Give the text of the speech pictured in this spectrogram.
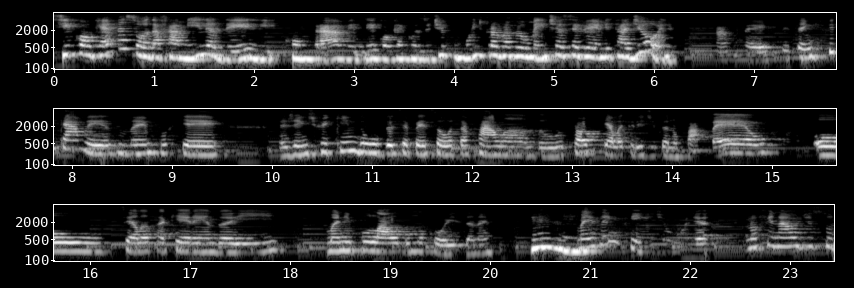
Se qualquer pessoa da família dele comprar, vender qualquer coisa do tipo, muito provavelmente a CVM está de olho. Tá certo. E tem que ficar mesmo, né? Porque a gente fica em dúvida se a pessoa tá falando só porque ela acredita no papel ou se ela tá querendo aí manipular alguma coisa, né? Uhum. Mas enfim, Júlia, no final disso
